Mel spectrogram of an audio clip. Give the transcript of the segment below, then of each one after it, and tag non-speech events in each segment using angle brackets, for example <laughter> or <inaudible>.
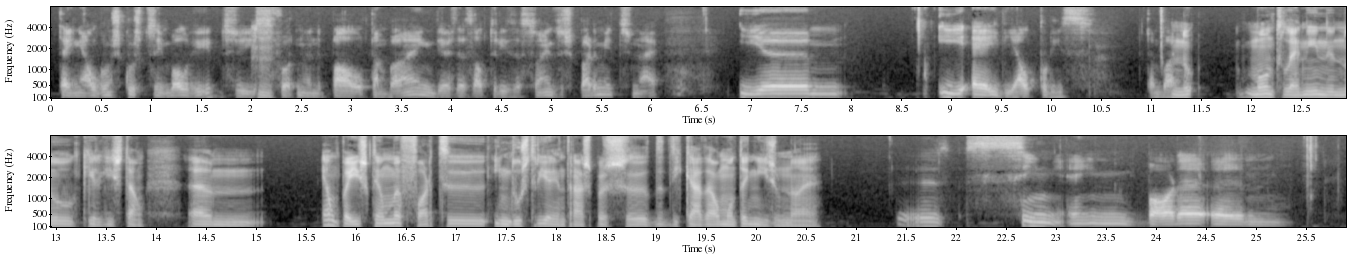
tem alguns custos envolvidos, e hum. se for no Nepal também, desde as autorizações, os permits, não é? E, e é ideal por isso também. No Monte Lenin, no Quirguistão. Um é um país que tem uma forte indústria, entre aspas, eh, dedicada ao montanhismo, não é? Eh, sim, embora um,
